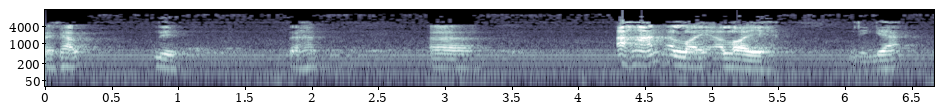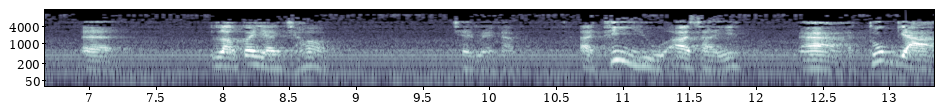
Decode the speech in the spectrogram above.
นะครับนี่นะครับอาหารอร่อยอร่อย อย่างเงี้ยเเราก็ยังชอบ ใช่ไหมครับที่อยู่อาศัยทุกอย่าง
